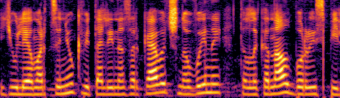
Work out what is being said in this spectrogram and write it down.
Юлія Марценюк, Віталій Назаркевич. Новини. Телеканал Бориспіль.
